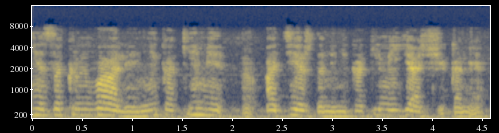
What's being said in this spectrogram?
не закрывали никакими э, одеждами, никакими ящиками.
